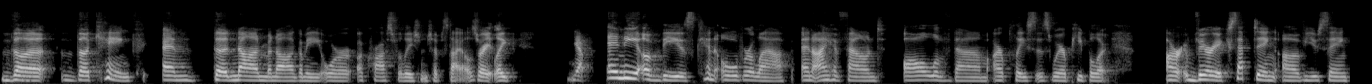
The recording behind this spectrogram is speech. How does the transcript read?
the mm-hmm. the kink and the non-monogamy or across relationship styles right? Like yeah any of these can overlap and i have found all of them are places where people are are very accepting of you saying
